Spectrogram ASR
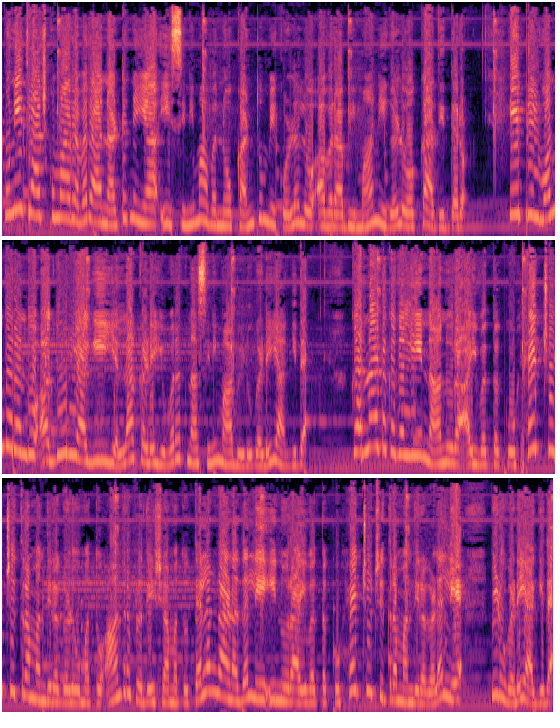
ಪುನೀತ್ ರಾಜ್ಕುಮಾರ್ ಅವರ ನಟನೆಯ ಈ ಸಿನಿಮಾವನ್ನು ಕಣ್ತುಂಬಿಕೊಳ್ಳಲು ಅವರ ಅಭಿಮಾನಿಗಳು ಕಾದಿದ್ದರು. ಏಪ್ರಿಲ್ ಒಂದರಂದು ಅದ್ದೂರಿಯಾಗಿ ಎಲ್ಲಾ ಕಡೆ ಯುವರತ್ನ ಸಿನಿಮಾ ಬಿಡುಗಡೆಯಾಗಿದೆ. ಕರ್ನಾಟಕದಲ್ಲಿ ನಾನೂರ ಐವತ್ತಕ್ಕೂ ಹೆಚ್ಚು ಚಿತ್ರಮಂದಿರಗಳು ಮತ್ತು ಆಂಧ್ರಪ್ರದೇಶ ಮತ್ತು ತೆಲಂಗಾಣದಲ್ಲಿ ಇನ್ನೂರ ಐವತ್ತಕ್ಕೂ ಹೆಚ್ಚು ಚಿತ್ರಮಂದಿರಗಳಲ್ಲಿ ಬಿಡುಗಡೆಯಾಗಿದೆ.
